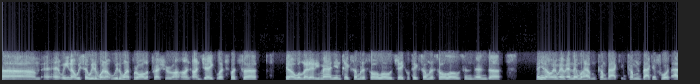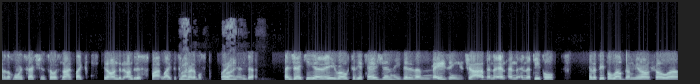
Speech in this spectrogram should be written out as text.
um, and, and we you know we said we don't want to we don't want to put all the pressure on, on on Jake. Let's let's uh, you know we'll let Eddie Manion take some of the solos, Jake will take some of the solos, and and uh, and you know, and, and then we'll have them come back, coming back and forth out of the horn section, so it's not like you know under under this spotlight, It's Right. incredible spotlight. Right. And uh, and Jake, he uh, he rose to the occasion. He did an amazing job, and and and, and the people and the people loved him. You know, so uh,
